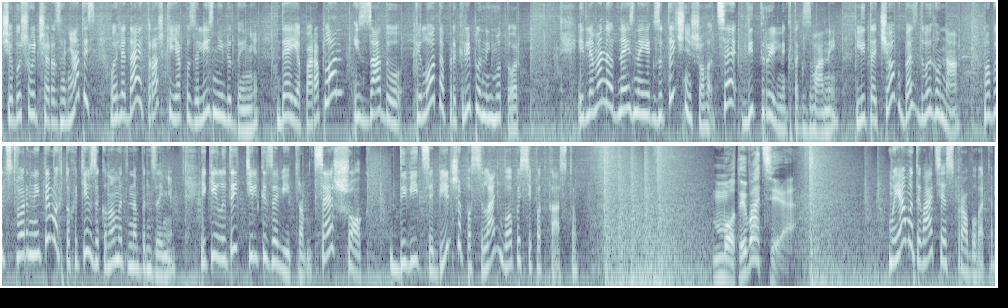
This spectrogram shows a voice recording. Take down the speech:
щоби швидше розганятись, виглядає трошки як у залізній людині, де є параплан і ззаду пілота прикріплений мотор. І для мене одне із найекзотичнішого це вітрильник, так званий літачок без двигуна. Мабуть, створений тими, хто хотів зекономити на бензині, який летить тільки за вітром. Це шок. Дивіться більше посилань в описі подкасту. Мотивація. Моя мотивація спробувати.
